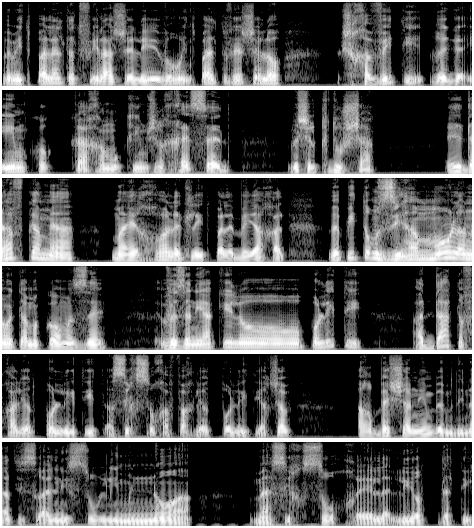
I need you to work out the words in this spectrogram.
ומתפלל את התפילה שלי, והוא מתפלל את התפילה שלו. חוויתי רגעים כל כך עמוקים של חסד ושל קדושה, דווקא מה, מהיכולת להתפלל ביחד. ופתאום זיהמו לנו את המקום הזה, וזה נהיה כאילו פוליטי. הדת הפכה להיות פוליטית, הסכסוך הפך להיות פוליטי. עכשיו, הרבה שנים במדינת ישראל ניסו למנוע מהסכסוך אה, להיות דתי.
